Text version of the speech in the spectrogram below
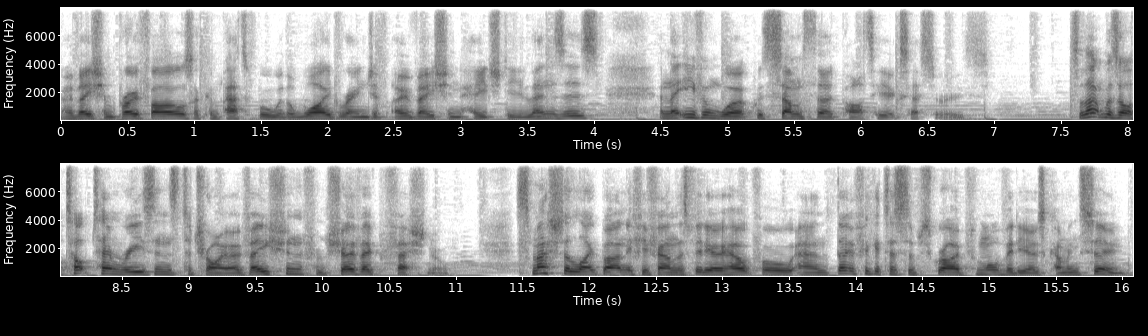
Ovation profiles are compatible with a wide range of Ovation HD lenses, and they even work with some third-party accessories. So that was our top 10 reasons to try Ovation from Chauvet Professional. Smash the like button if you found this video helpful, and don't forget to subscribe for more videos coming soon.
